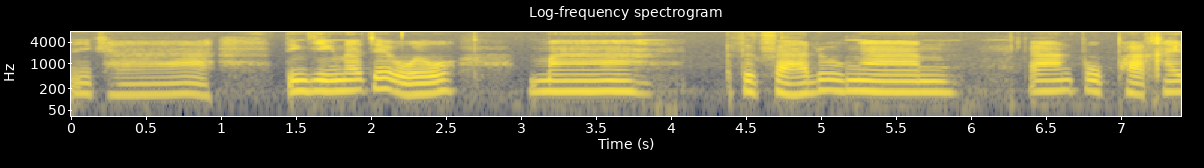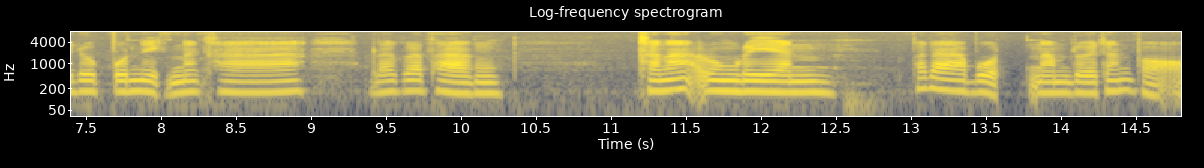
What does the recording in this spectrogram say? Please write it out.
นี่ค่ะ จริงๆแล้วเจ๊โอมาศึกษาดูงาน การปลูกผักไฮโดรโปนิกนะคะ แล้วก็ทางคณะโรงเรียนพระดาบทนำโดยท่านผออ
